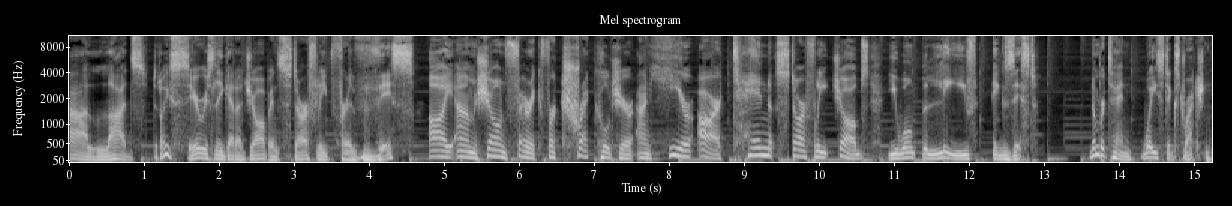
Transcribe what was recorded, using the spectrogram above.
Ah, lads, did I seriously get a job in Starfleet for this? I am Sean Ferrick for Trek Culture, and here are 10 Starfleet jobs you won't believe exist. Number 10 Waste Extraction.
